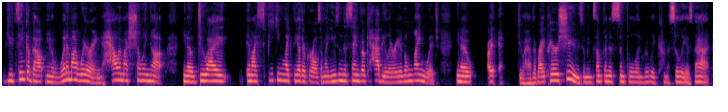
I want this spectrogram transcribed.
You think about, you know, what am I wearing? How am I showing up? You know, do I am I speaking like the other girls? Am I using the same vocabulary or the language? You know, I, do I have the right pair of shoes? I mean, something as simple and really kind of silly as that.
